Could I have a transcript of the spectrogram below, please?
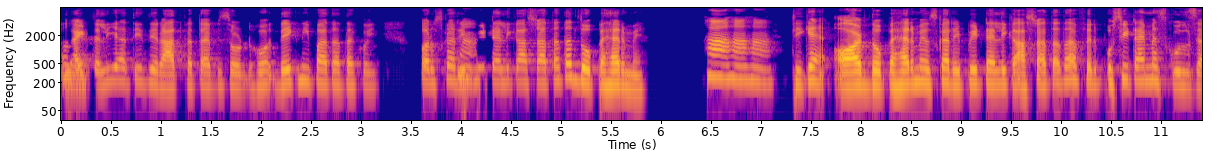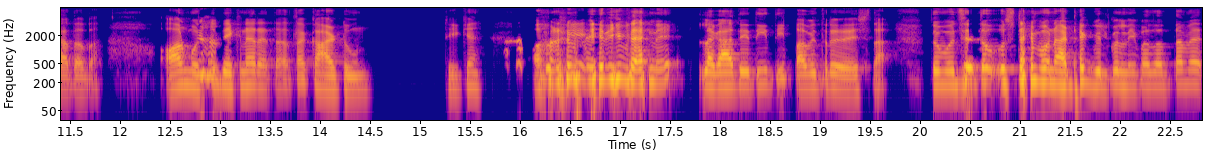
ओके लाइट चली जाती थी रात का तो एपिसोड हो देख नहीं पाता था कोई। पर उसका हाँ। रिपीट टेलीकास्ट आता था दोपहर में। हाँ हाँ हाँ। ठीक है? और दोपहर में उसका रिपीट टेलीकास्ट आता था फिर उसी टाइम में स्कूल से आता था। और मुझे हाँ। देखना रहता था कार्टून ठीक है? और ओके। मेरी बहनें लगा देती थी पवित्र रिश्ता। तो मुझे तो उस टाइम वो नाटक बिल्कुल नहीं पसंद था। मैं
